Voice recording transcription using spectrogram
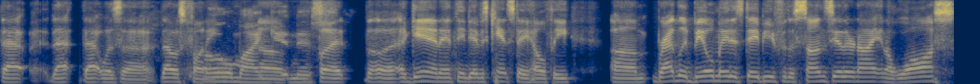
that that that was uh that was funny. Oh my Um, goodness. But uh, again, Anthony Davis can't stay healthy. Um, Bradley Beal made his debut for the Suns the other night in a loss.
